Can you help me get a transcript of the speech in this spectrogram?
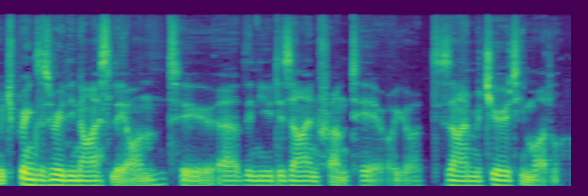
which brings us really nicely on to uh, the new design frontier or your design maturity model.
